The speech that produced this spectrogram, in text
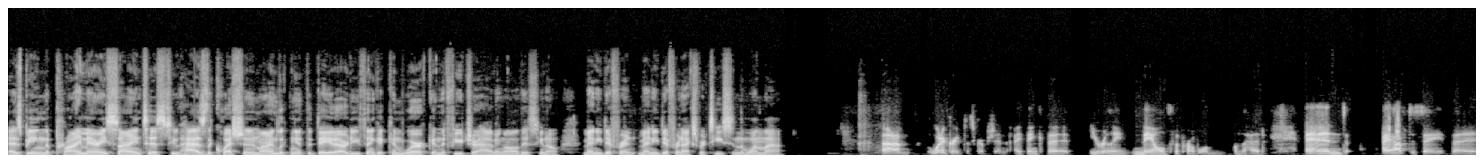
as being the primary scientist who has the question in mind looking at the data or do you think it can work in the future having all this you know many different many different expertise in the one lab um, what a great description i think that you really nailed the problem on the head. And I have to say that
